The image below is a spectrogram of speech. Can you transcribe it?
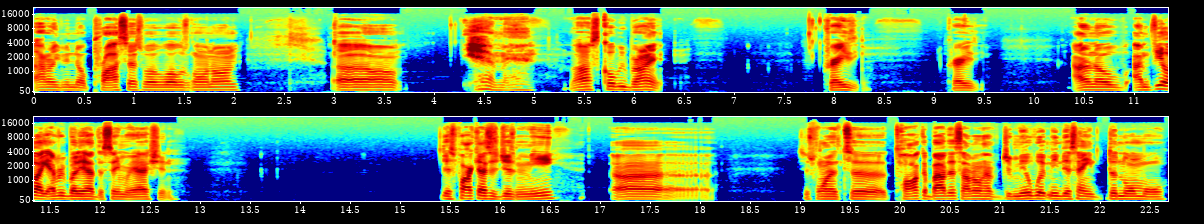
I don't even know process what what was going on. Um, yeah, man, lost Kobe Bryant. Crazy, crazy. I don't know. I feel like everybody had the same reaction. This podcast is just me. Uh, just wanted to talk about this. I don't have Jamil with me. This ain't the normal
